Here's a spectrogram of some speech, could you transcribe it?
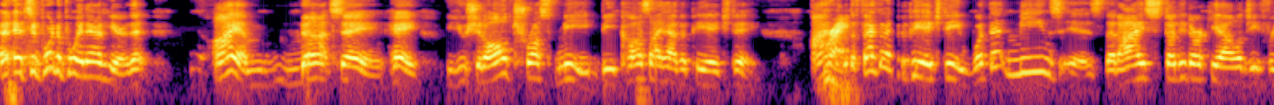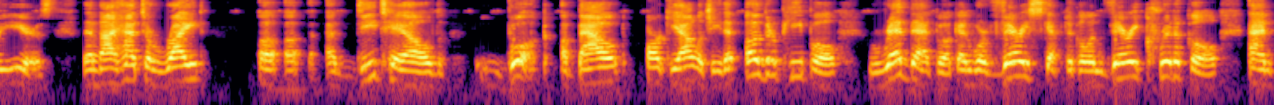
And It's important to point out here that I am not saying, hey, you should all trust me because I have a PhD. I, Right. The fact that I have a PhD, what that means is that I studied archaeology for years, that I had to write a, a, a detailed book about archaeology, that other people read that book and were very skeptical and very critical and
